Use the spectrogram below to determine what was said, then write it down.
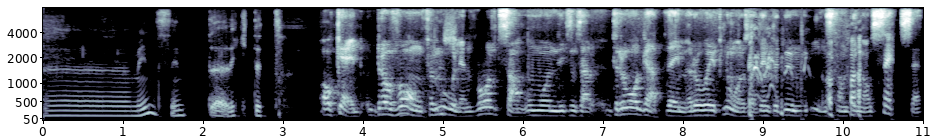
Uh, minns inte riktigt. Okej, då var hon förmodligen våldsam om hon liksom så här, drogat dig med råhypnos så att inte du minns någonting om sexet.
